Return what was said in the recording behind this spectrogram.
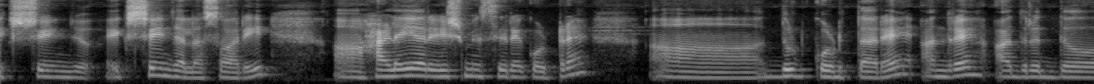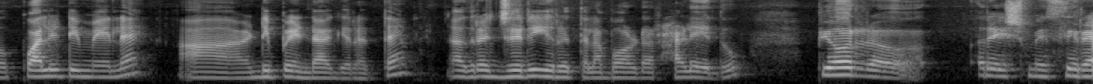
ಎಕ್ಸ್ಚೇಂಜ್ ಎಕ್ಸ್ಚೇಂಜ್ ಅಲ್ಲ, ಸಾರಿ ಹಳೆಯ ರೇಷ್ಮೆ ಸೀರೆ ಕೊಟ್ಟರೆ ದುಡ್ಡು ಕೊಡ್ತಾರೆ. ಅಂದರೆ ಅದರದ್ದು ಕ್ವಾಲಿಟಿ ಮೇಲೆ ಡಿಪೆಂಡ್ ಆಗಿರುತ್ತೆ. ಅದರ ಜರಿ ಇರುತ್ತಲ್ಲ ಬಾರ್ಡರ್ ಹಳೇದು, ಪ್ಯೂರ್ ರೇಷ್ಮೆ ಸೀರೆ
